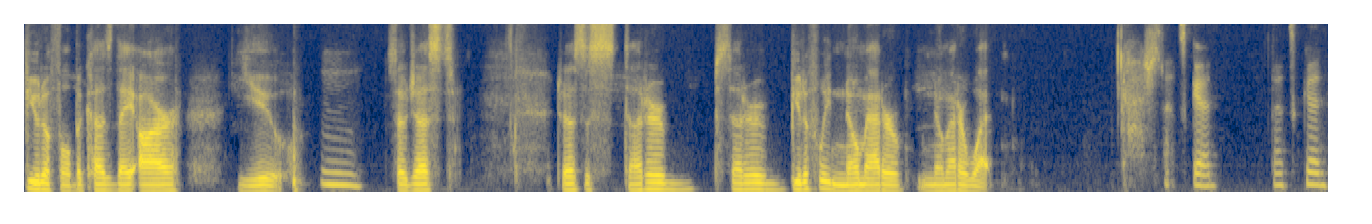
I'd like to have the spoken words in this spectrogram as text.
beautiful because they are you. Mm. So just just stutter stutter beautifully no matter no matter what. Gosh, that's good. That's good.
